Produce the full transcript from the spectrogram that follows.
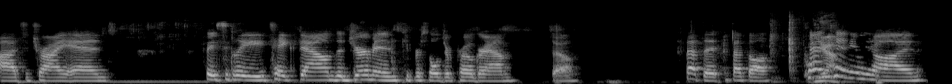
uh, to try and basically take down the German super soldier program. So that's it. That's all. Yeah. Continuing on.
